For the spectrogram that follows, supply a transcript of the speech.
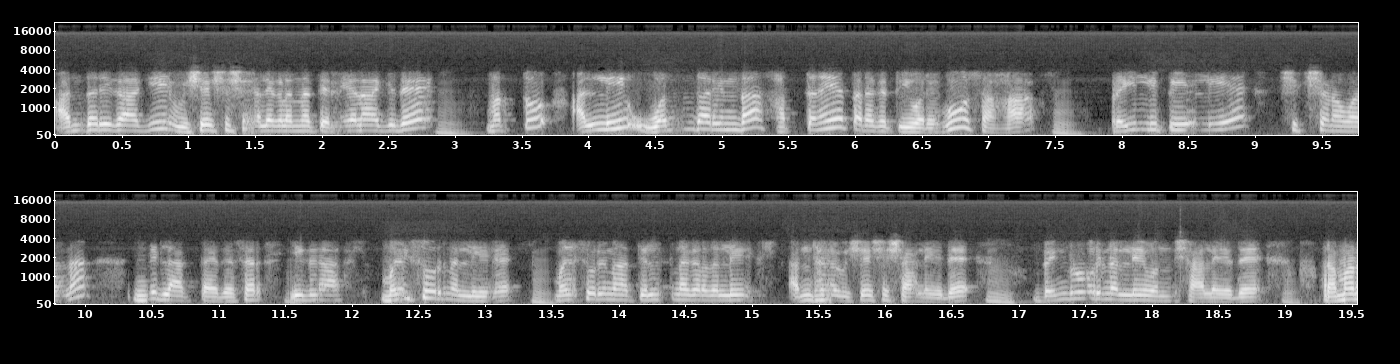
ಅಂಧರಿಗಾಗಿ ವಿಶೇಷ ಶಾಲೆಗಳನ್ನ ತೆರೆಯಲಾಗಿದೆ ಮತ್ತು ಅಲ್ಲಿ ಒಂದರಿಂದ ಹತ್ತನೇ ತರಗತಿವರೆಗೂ ಸಹ. ಬ್ರೈಲ್ ಲಿಪಿಯಲ್ಲಿಯೇ ಶಿಕ್ಷಣವನ್ನ ನೀಡಲಾಗ್ತಾ ಇದೆ ಸರ್ ಈಗ ಮೈಸೂರಿನಲ್ಲಿ ಇದೆ. ಮೈಸೂರಿನ ತಿಲಕ್ ನಗರದಲ್ಲಿ ಅಂಧರ ವಿಶೇಷ ಶಾಲೆ ಇದೆ. ಬೆಂಗಳೂರಿನಲ್ಲಿ ಒಂದು ಶಾಲೆ ಇದೆ. ರಮಣ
